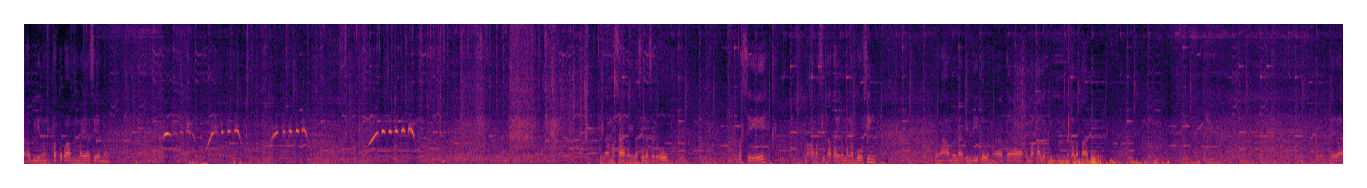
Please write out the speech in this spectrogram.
Nakabili ng patuka mamaya si ano. Kailangan masanay na sila sa loob. Kasi baka masita tayo ng mga bossing. Yung amo natin dito at uh, kumakalat din din ng kalapati. Kaya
